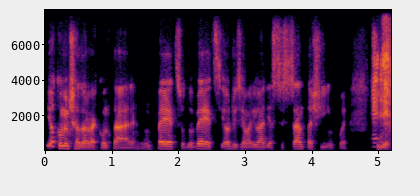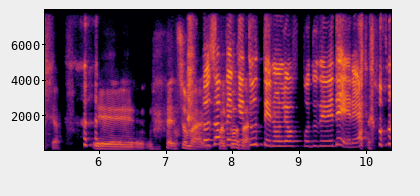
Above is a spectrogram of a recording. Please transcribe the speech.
Io ho cominciato a raccontare un pezzo, due pezzi, oggi siamo arrivati a 65 eh. circa. E, insomma, Lo so qualcosa... perché tutte non le ho potute vedere. Ecco.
